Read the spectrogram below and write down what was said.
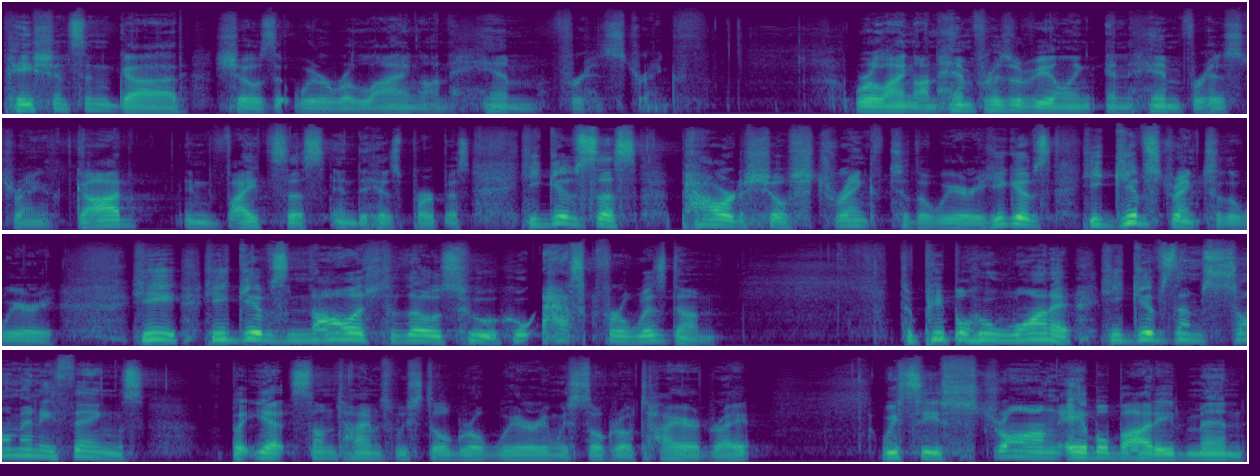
Patience in God shows that we're relying on Him for His strength. We're relying on Him for His revealing and Him for His strength. God invites us into His purpose. He gives us power to show strength to the weary. He gives, he gives strength to the weary. He, he gives knowledge to those who, who ask for wisdom. To people who want it, He gives them so many things but yet sometimes we still grow weary and we still grow tired, right? We see strong, able bodied men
